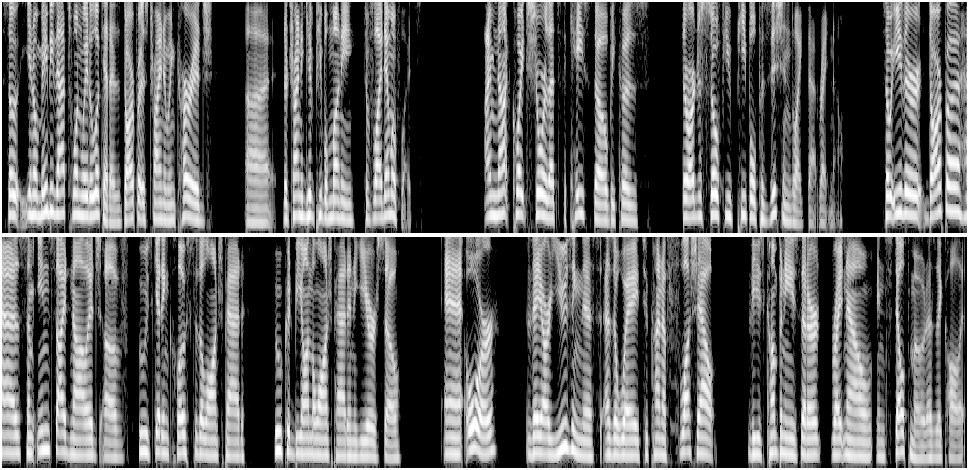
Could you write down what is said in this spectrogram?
so you know maybe that's one way to look at it. Is DARPA is trying to encourage, uh, they're trying to give people money to fly demo flights. I'm not quite sure that's the case though, because there are just so few people positioned like that right now. So either DARPA has some inside knowledge of who's getting close to the launch pad, who could be on the launch pad in a year or so, and, or they are using this as a way to kind of flush out these companies that are right now in stealth mode, as they call it.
